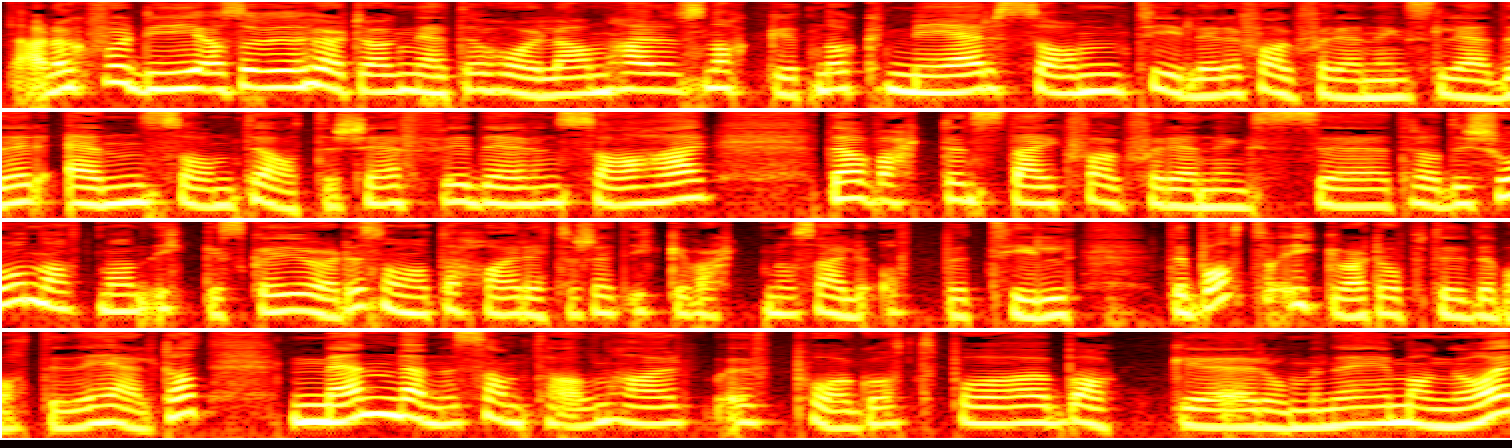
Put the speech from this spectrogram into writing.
Det er nok fordi altså Vi hørte Agnete Haaland her. Hun snakket nok mer som tidligere fagforeningsleder enn som teatersjef i det hun sa her. Det har vært en sterk fagforeningstradisjon at man ikke skal gjøre det. Sånn at det har rett og slett ikke vært noe særlig oppe til debatt, og ikke vært oppe til debatt i det hele tatt. Men denne samtalen har pågått på bakgrunn bakrommene i mange år.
